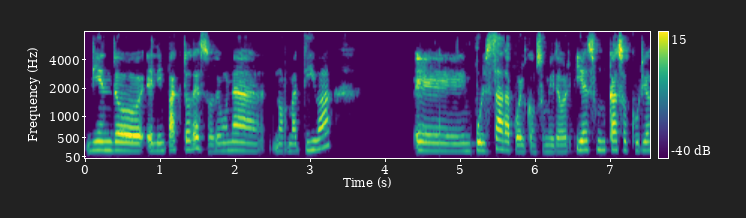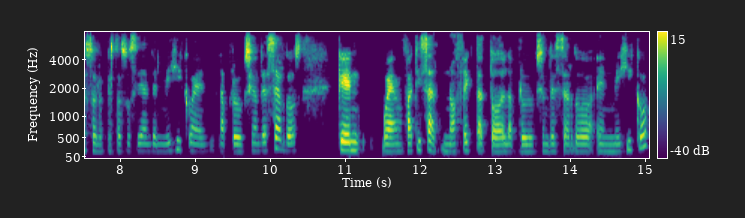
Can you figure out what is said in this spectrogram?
viendo el impacto de eso, de una normativa eh, impulsada por el consumidor. Y es un caso curioso lo que está sucediendo en México en la producción de cerdos, que voy a enfatizar, no afecta a toda la producción de cerdo en México,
